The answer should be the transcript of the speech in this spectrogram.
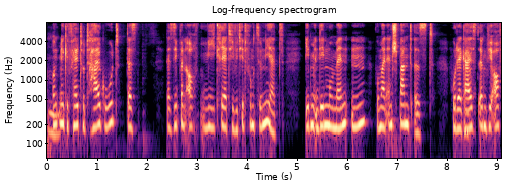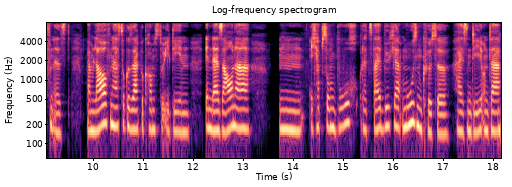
Mhm. Und mir gefällt total gut, dass da sieht man auch, wie Kreativität funktioniert. Eben in den Momenten, wo man entspannt ist, wo der Geist ja. irgendwie offen ist. Beim Laufen hast du gesagt, bekommst du Ideen. In der Sauna, hm, ich habe so ein Buch oder zwei Bücher, Musenküsse heißen die, und da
